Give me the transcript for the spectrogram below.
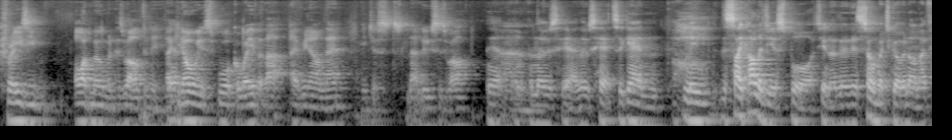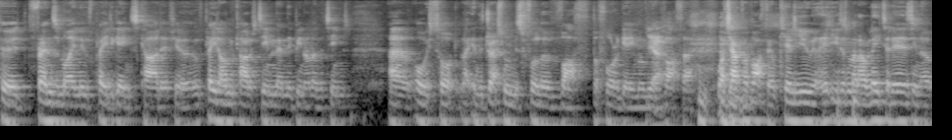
crazy odd moment as well, didn't he? Like Yeah. he'd always walk away, but that every now and then he just let loose as well. Yeah, Um, and those yeah those hits again. Oh, I mean, the psychology of sport. You know, there, there's so much going on. I've heard friends of mine who've played against Cardiff. You know, who've played on Cardiff's team and then they've been on other teams. Always talk like in the dressing room is full of Voth before a game when we Yeah. have Votha. Watch out for Voth, he'll kill you, he'll hit you, doesn't matter how late it is, you know,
